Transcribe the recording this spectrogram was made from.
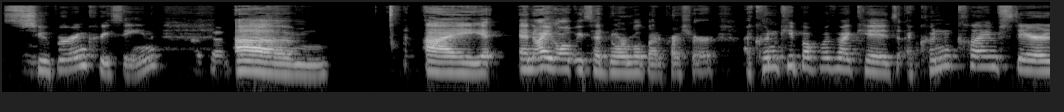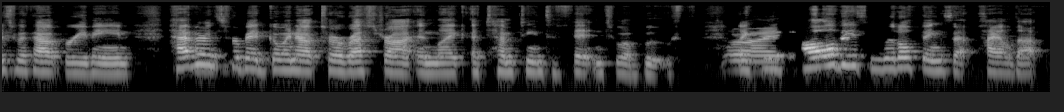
super increasing Okay. um, I and I always had normal blood pressure. I couldn't keep up with my kids. I couldn't climb stairs without breathing. Heavens forbid going out to a restaurant and like attempting to fit into a booth. Like Right. all these little things that piled up.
